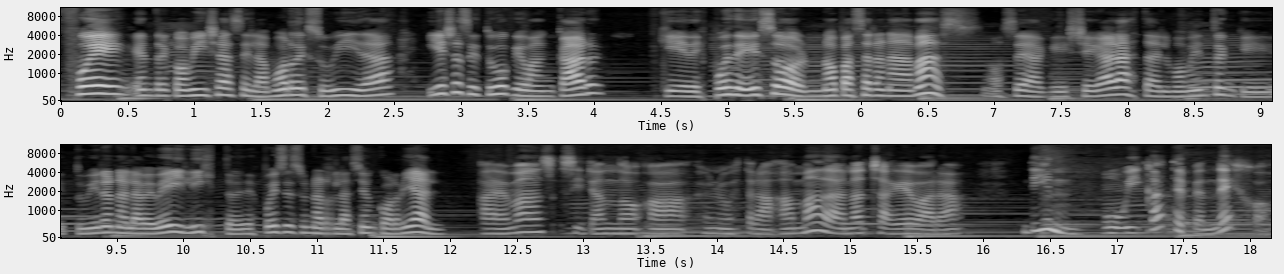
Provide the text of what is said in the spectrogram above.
fue, entre comillas, el amor de su vida y ella se tuvo que bancar que después de eso no pasara nada más. O sea, que llegara hasta el momento en que tuvieron a la bebé y listo. Y después es una relación cordial. Además, citando a nuestra amada Nacha Guevara, Dean, ubicate pendejo,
